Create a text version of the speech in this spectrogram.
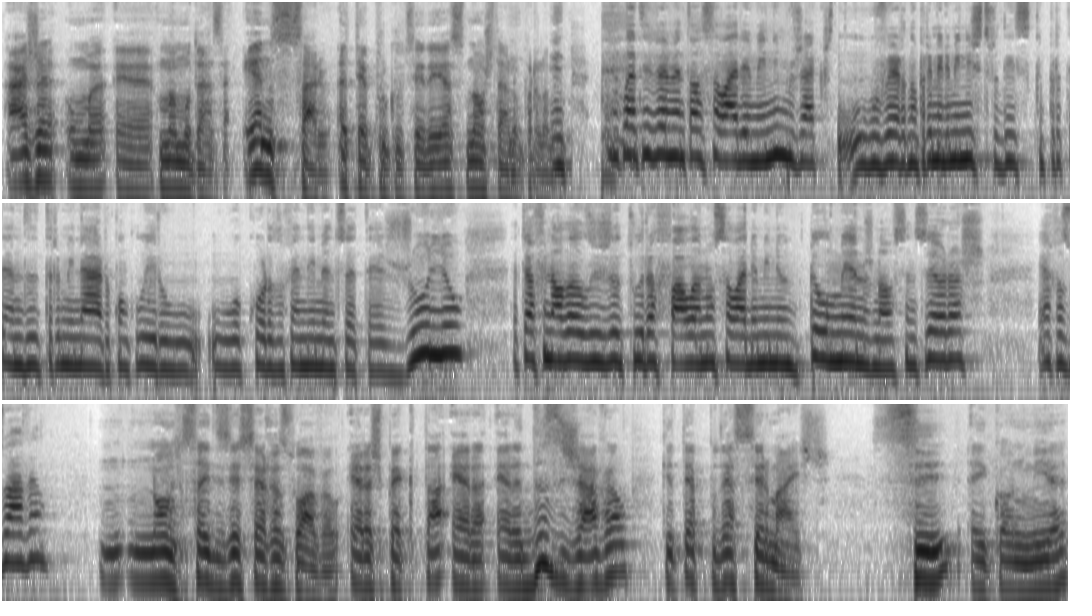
haja uma, eh, uma mudança. É necessário, até porque o CDS não está no Parlamento. Relativamente ao salário mínimo, já que o Governo, o Primeiro-Ministro disse que pretende terminar, concluir o, o acordo de rendimentos até julho, até ao final da legislatura fala num salário mínimo de pelo menos 900 euros. É razoável? Não sei dizer se é razoável. Era, expecta... era, era desejável que até pudesse ser mais, se a economia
